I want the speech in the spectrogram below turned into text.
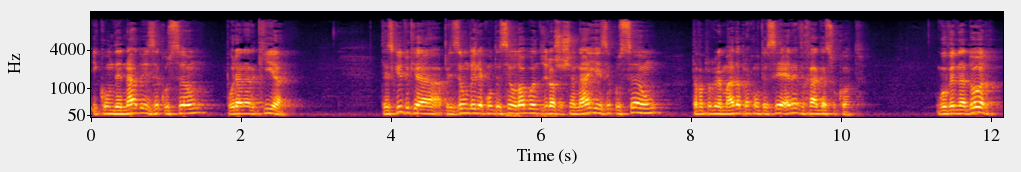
e condenado à execução por anarquia. Está escrito que a prisão dele aconteceu logo antes de Rosh Hashanah e a execução estava programada para acontecer Erev Hag Sukkot. O governador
